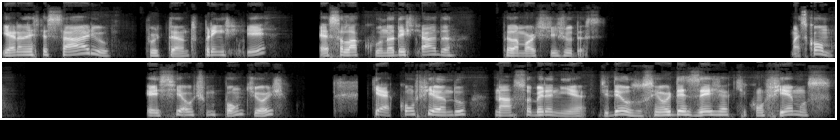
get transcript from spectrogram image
E era necessário, portanto, preencher essa lacuna deixada pela morte de Judas. Mas como? Esse é o último ponto de hoje, que é confiando na soberania de Deus. O Senhor deseja que confiemos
